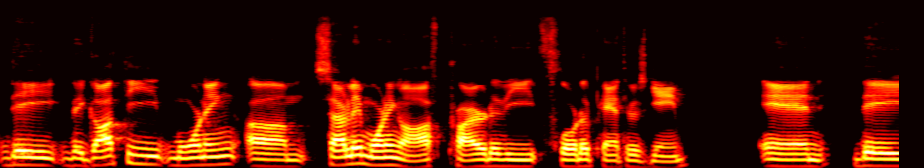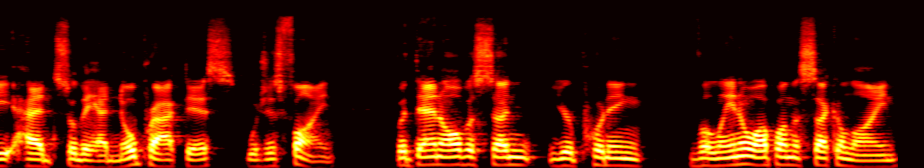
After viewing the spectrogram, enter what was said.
they they got the morning um, Saturday morning off prior to the Florida Panthers game, and they had so they had no practice, which is fine. But then all of a sudden, you're putting Veleno up on the second line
